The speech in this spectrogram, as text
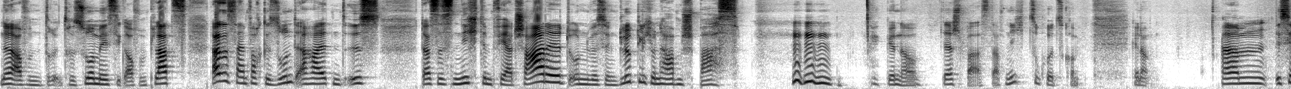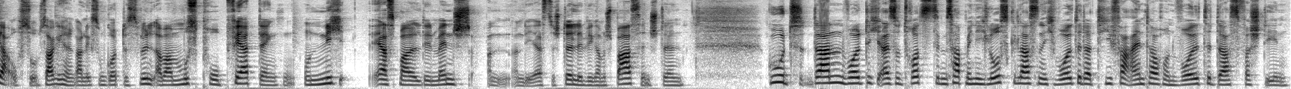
ne, auf dem dressurmäßig auf dem Platz. Dass es einfach gesund erhaltend ist, dass es nicht dem Pferd schadet und wir sind glücklich und haben Spaß. genau, der Spaß darf nicht zu kurz kommen. Genau. Ähm, ist ja auch so, sage ich ja gar nichts um Gottes Willen, aber man muss pro Pferd denken und nicht erstmal den Mensch an, an die erste Stelle wegen dem Spaß hinstellen. Gut, dann wollte ich also trotzdem, es hat mich nicht losgelassen, ich wollte da tiefer eintauchen und wollte das verstehen.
